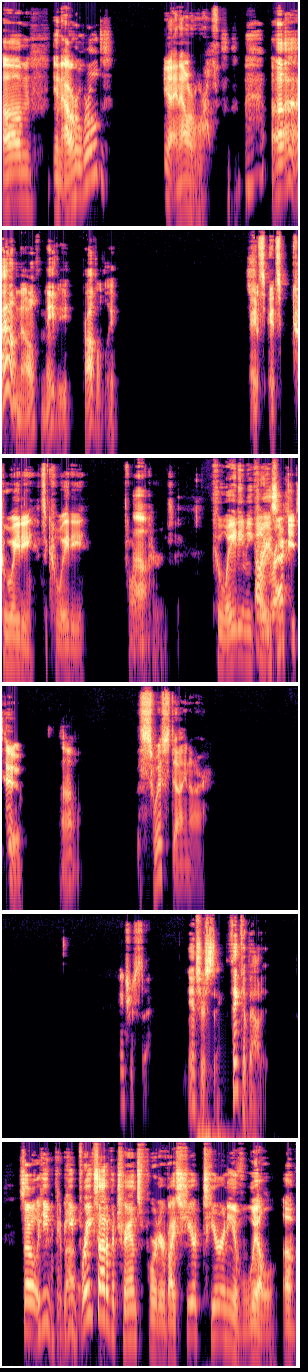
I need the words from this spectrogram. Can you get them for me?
Um, in our world? Yeah, in our world. Uh, I don't know. Maybe. Probably. It's it's Kuwaiti. It's a Kuwaiti Ah. of currency. Kuwaiti me Oh. Iraqi too. Oh. The Swiss dinar. Interesting. Interesting. Think about it. So he he it. breaks out of a transporter by sheer tyranny of will, of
